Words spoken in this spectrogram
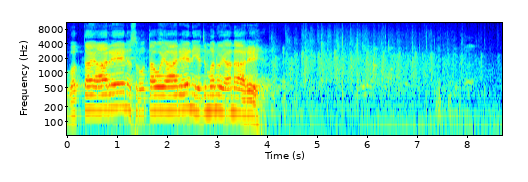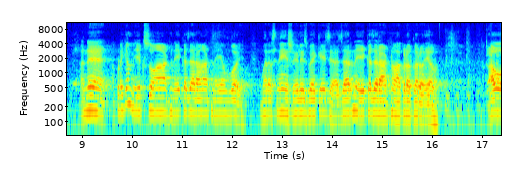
વક્તા આ રે ને શ્રોતાઓ આ રે ને યજમાનો આના આ રે. અને આપણે કેમ એકસો આઠ ને એક હજાર આઠ ને એમ હોય મારા સ્નેહી શૈલેષભાઈ કહે છે હજાર ને એક હજાર આઠ નો આંકડો કરો એમ આવો.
